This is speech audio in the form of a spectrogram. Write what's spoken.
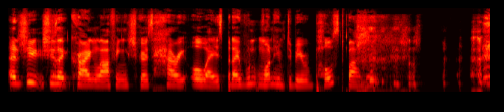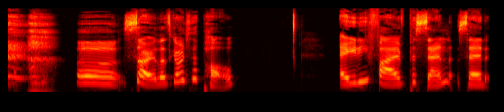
And she she's like crying, laughing. She goes Harry always, but I wouldn't want him to be repulsed by me. Uh, so let's go into the poll. 85% said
